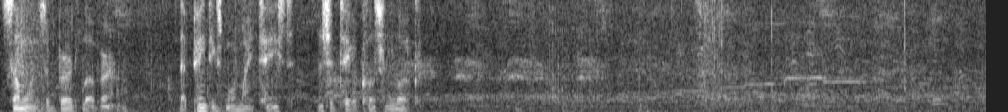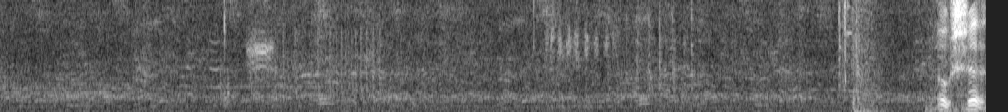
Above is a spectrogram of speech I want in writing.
Someone's a bird lover. That painting's more my taste. I should take a closer look. Oh shit.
